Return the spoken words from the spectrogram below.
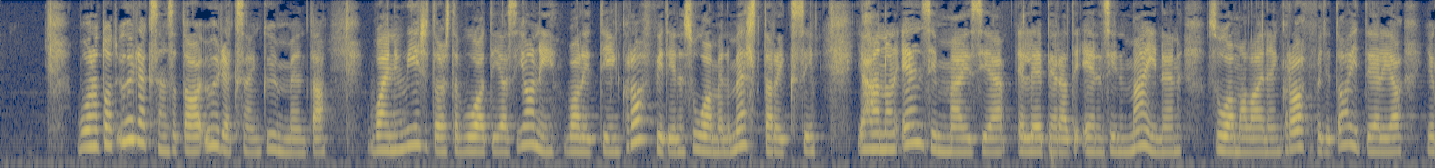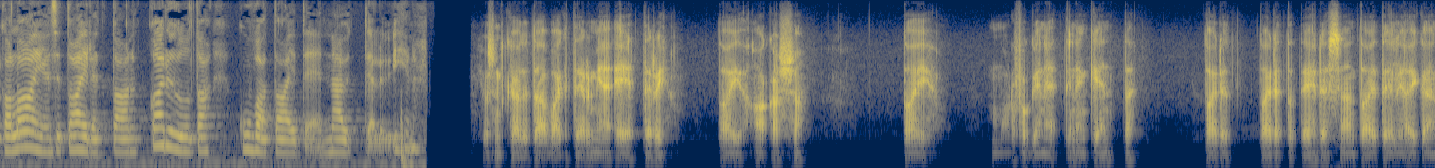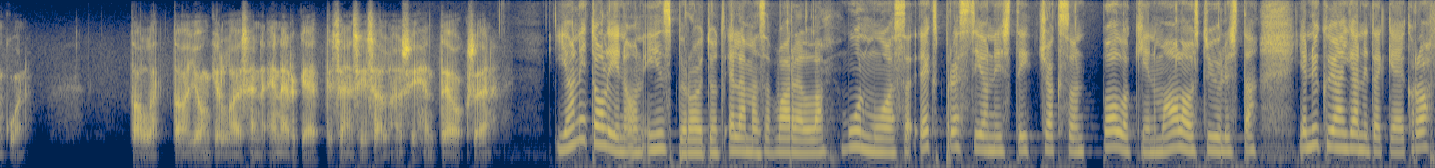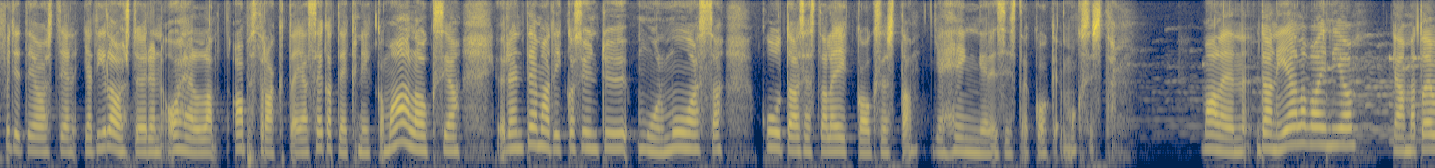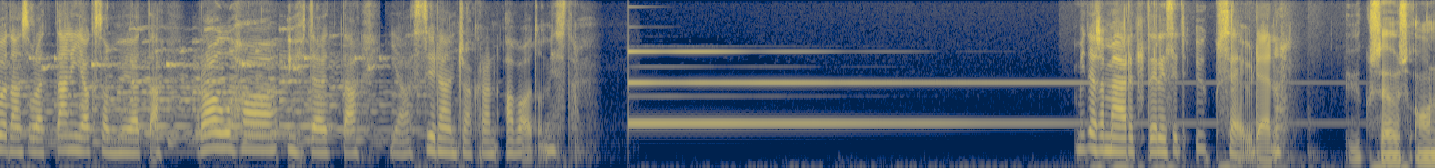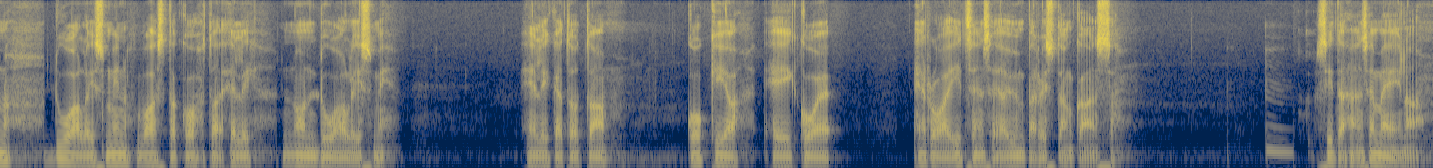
Vuonna 1990 vain 15-vuotias Jani valittiin graffitin Suomen mestariksi ja hän on ensimmäisiä, ellei peräti ensimmäinen, suomalainen graffititaiteilija, joka laajensi taidettaan kadulta kuvataiteen näyttelyihin. Jos nyt käytetään vaikka termiä eetteri tai akasha tai morfogeneettinen kenttä. Taide, taidetta tehdessään taiteilija ikään kuin tallettaa jonkinlaisen energeettisen sisällön siihen teokseen. Jani Tolin on inspiroitunut elämänsä varrella muun muassa ekspressionisti Jackson Pollockin maalaustyylistä ja nykyään Jani tekee graffititeosten ja tilaustöiden ohella abstrakteja sekatekniikka-maalauksia, joiden tematiikka syntyy muun muassa kultaisesta leikkauksesta ja hengellisistä kokemuksista. Mä olen Daniela Vainio ja mä toivotan sulle tämän jakson myötä rauhaa, yhteyttä ja sydänchakran avautumista. Miten sä määrittelisit ykseyden? Ykseys on dualismin vastakohta eli non-dualismi. Eli tota, kokija ei koe eroa itsensä ja ympäristön kanssa. Mm. Sitähän se meinaa,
